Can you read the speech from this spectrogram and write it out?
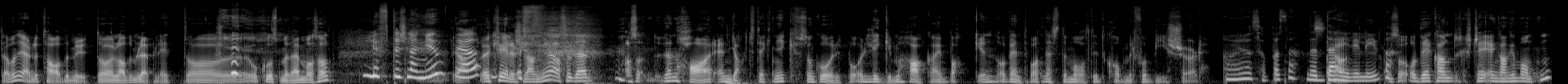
da må du gjerne ta dem ut og la dem løpe litt og, og kose med dem og sånt. Lufte slangen. Ja. Ja. Kvelerslange, altså den, altså den har en jaktteknikk som går ut på å ligge med haka i bakken og vente på at neste måltid kommer forbi sjøl. Ja, såpass, ja. Det er deilig liv, da. Og, så- og det kan skje en gang i måneden.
